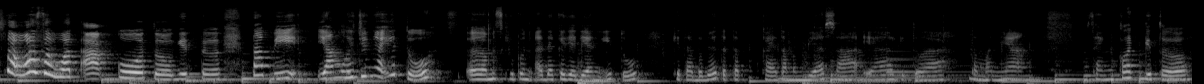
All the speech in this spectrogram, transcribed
sama sobat aku tuh gitu. Tapi yang lucunya itu eh, meskipun ada kejadian itu kita berdua tetap kayak teman biasa ya gitulah. Teman yang sengklek gitu.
